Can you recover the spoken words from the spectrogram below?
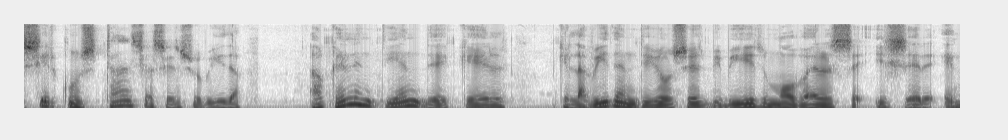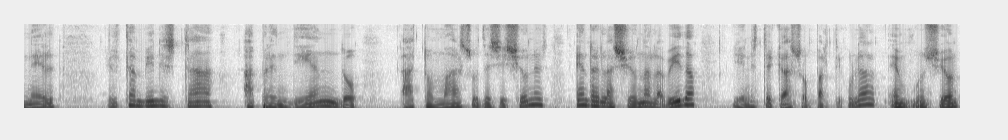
circunstancias en su vida, aunque él entiende que la vida en Dios es vivir, moverse y ser en Él, Él también está aprendiendo a tomar sus decisiones en relación a la vida y en este caso particular en función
